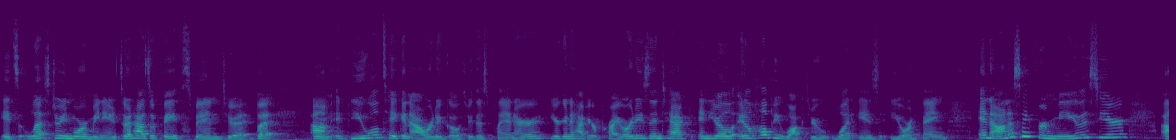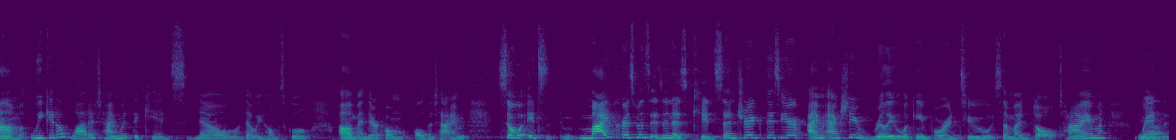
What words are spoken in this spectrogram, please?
It's less doing more meaning, so it has a faith spin to it, but um, if you will take an hour to go through this planner, you're gonna have your priorities intact and you'll it'll help you walk through what is your thing. And honestly, for me this year, um, we get a lot of time with the kids now that we homeschool, um, and they're home all the time. So it's my Christmas isn't as kid centric this year. I'm actually really looking forward to some adult time with yeah.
